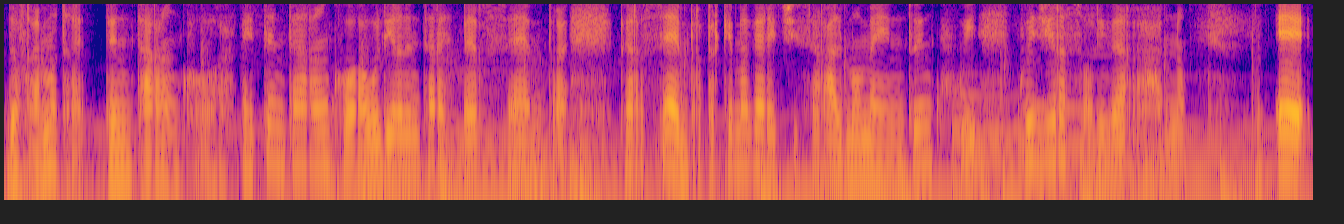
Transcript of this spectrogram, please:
dovremmo tentare ancora e tentare ancora vuol dire tentare per sempre, per sempre, perché magari ci sarà il momento in cui quei girasoli verranno. E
